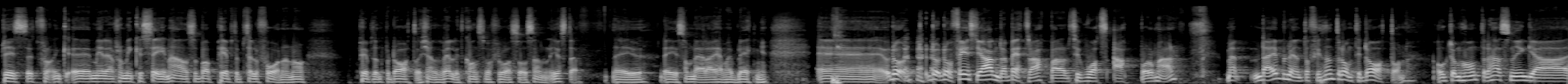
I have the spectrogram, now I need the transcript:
precis ett meddelande från min kusin här och så bara pep det på telefonen. Och pep inte på datorn. känns väldigt konstigt varför det var så. Sen, just det, det är ju, det är ju som det är där hemma i Blekinge. Eh, och då, då, då, finns det ju andra bättre appar, typ WhatsApp och de här. Men där är problemet, då finns inte de till datorn. Och de har inte den här snygga,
